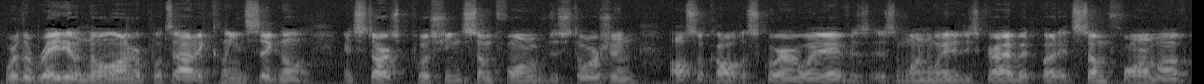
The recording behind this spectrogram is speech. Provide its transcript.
where the radio no longer puts out a clean signal. It starts pushing some form of distortion, also called a square wave is, is one way to describe it, but it's some form of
